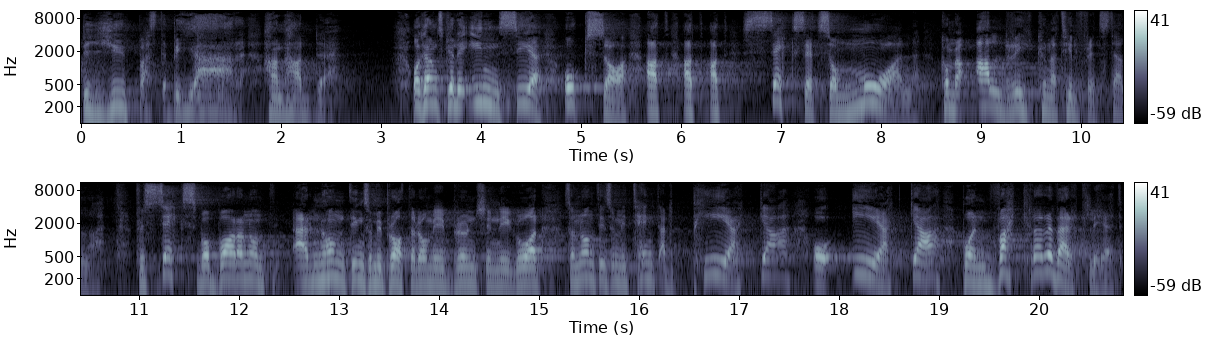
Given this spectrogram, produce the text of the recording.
det djupaste begär han hade. Och han skulle inse också att, att, att sexet som mål kommer aldrig kunna tillfredsställa. För sex var bara något, är någonting som vi pratade om i brunchen igår, som någonting som är tänkt att peka och eka på en vackrare verklighet.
